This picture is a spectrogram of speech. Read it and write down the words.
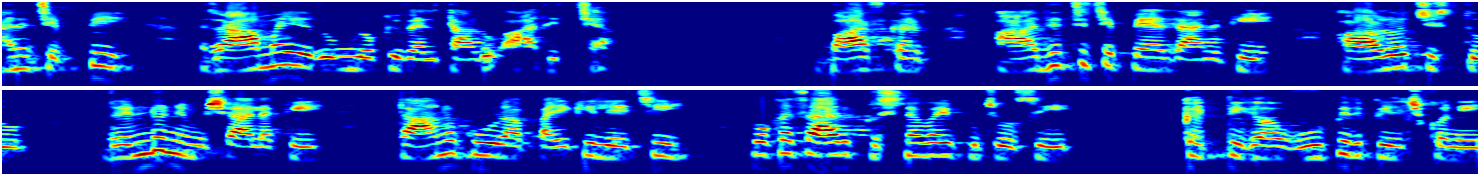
అని చెప్పి రామయ్య రూమ్లోకి వెళ్తాడు ఆదిత్య. భాస్కర్ ఆదిత్య చెప్పిన దానికి ఆలోచిస్తూ రెండు నిమిషాలకి తాను కూడా పైకి లేచి ఒకసారి కృష్ణ వైపు చూసి గట్టిగా ఊపిరి పీల్చుకొని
